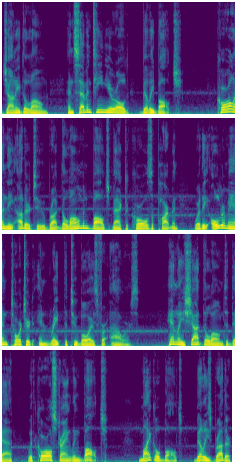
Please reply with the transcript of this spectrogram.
Johnny DeLome and 17 year old Billy Baulch. Corll and the other two brought DeLome and Baulch back to Corll's apartment where the older man tortured and raped the two boys for hours. Henley shot DeLome to death, with Corll strangling Baulch. Michael Baulch, Billy's brother,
